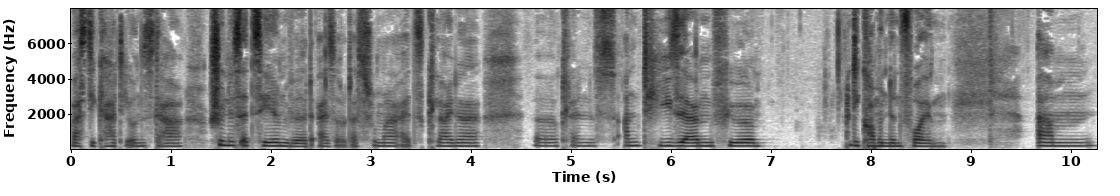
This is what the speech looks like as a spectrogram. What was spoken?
was die Kati uns da Schönes erzählen wird. Also das schon mal als kleine, äh, kleines Anteasern für die kommenden Folgen. Ähm,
